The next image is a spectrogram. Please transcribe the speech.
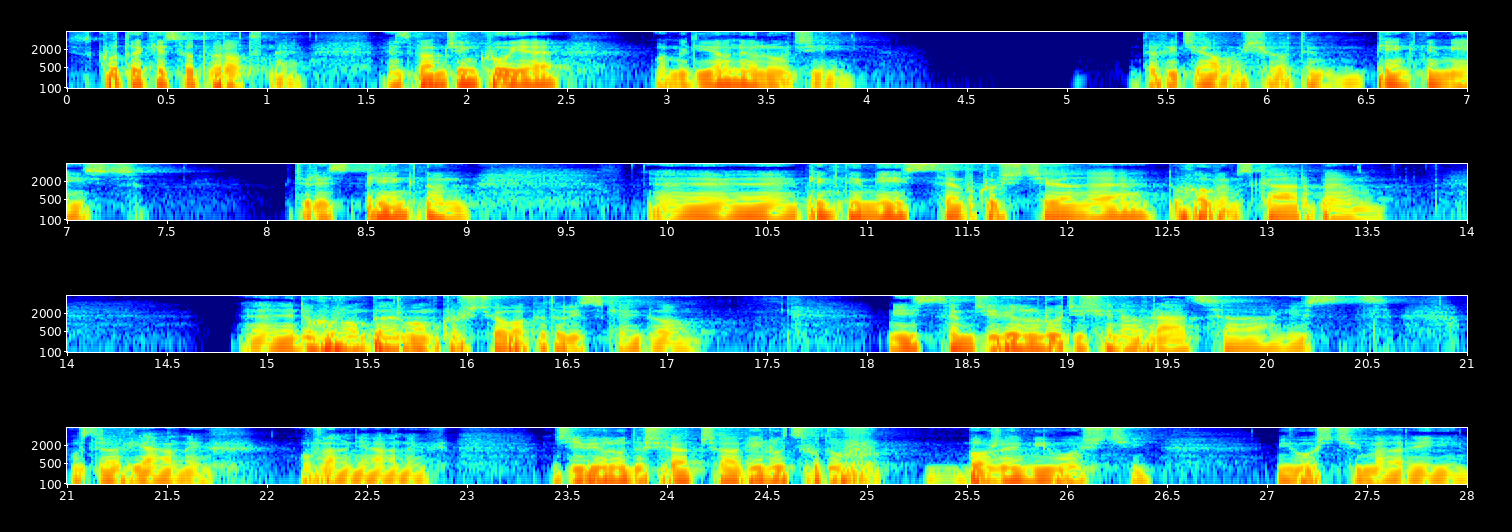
Skutek jest odwrotny. Więc Wam dziękuję, bo miliony ludzi dowiedziało się o tym pięknym miejscu, które jest pięknym e, pięknym miejscem w kościele, duchowym skarbem, e, duchową perłą Kościoła katolickiego, miejscem, gdzie wielu ludzi się nawraca, jest uzdrawianych, uwalnianych, gdzie wielu doświadcza wielu cudów Bożej miłości, miłości Maryi,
